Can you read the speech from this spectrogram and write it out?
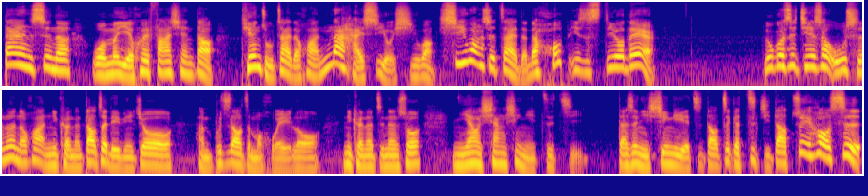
但是呢，我们也会发现到，天主在的话，那还是有希望，希望是在的。那 hope is still there。如果是接受无神论的话，你可能到这里你就很不知道怎么回喽。你可能只能说你要相信你自己，但是你心里也知道这个自己到最后是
